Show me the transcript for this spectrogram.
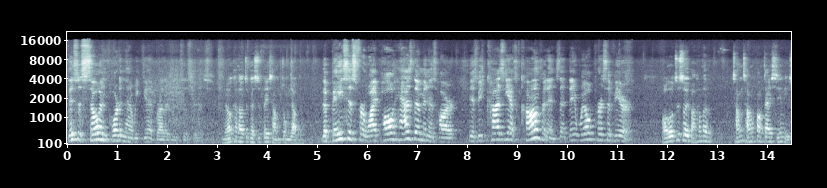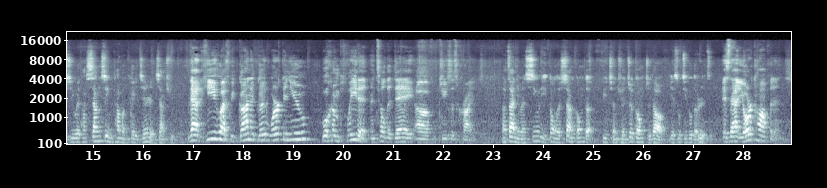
This is so important that we get, brothers and sisters. 你们要看到这个是非常重要的。 The basis for why Paul has them in his heart is because he has confidence that they will persevere. 保罗之所以把他们 常常放在心里，是因为他相信他们可以坚忍下去。 That he who has begun a good work in you will complete it until the day of Jesus Christ. 那在你们心里动了善功的，必成全这功，直到耶稣基督的日子。 Is that your confidence?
